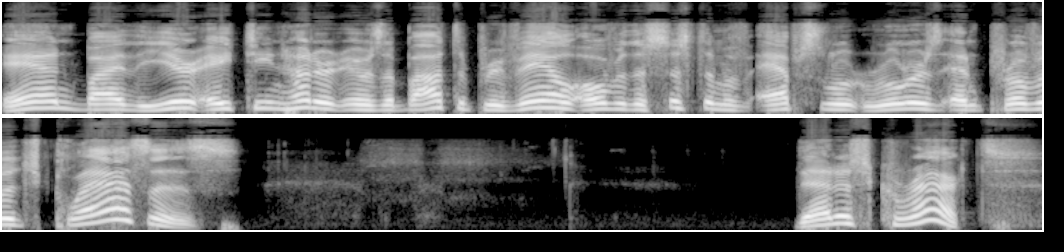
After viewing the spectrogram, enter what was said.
and by the year 1800 it was about to prevail over the system of absolute rulers and privileged classes. That is correct.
